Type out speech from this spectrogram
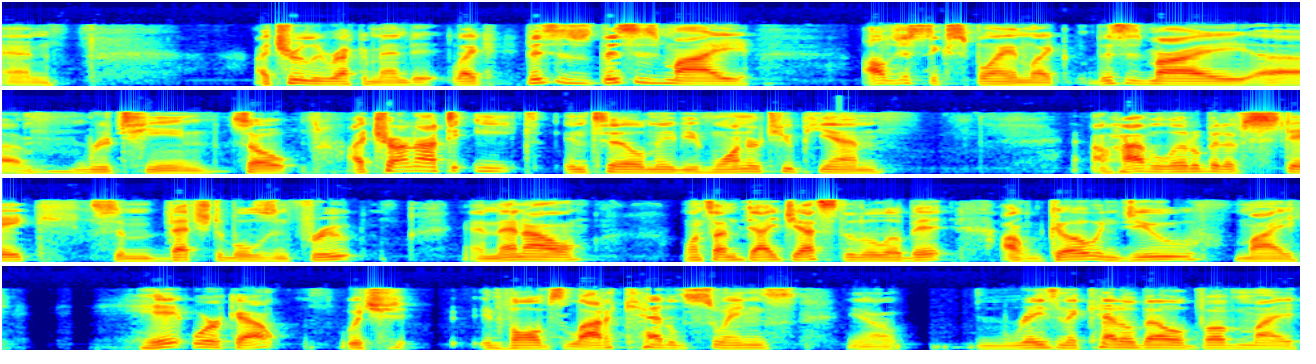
and I truly recommend it. Like this is this is my I'll just explain. Like this is my uh, routine. So I try not to eat until maybe one or two p.m. I'll have a little bit of steak, some vegetables and fruit, and then I'll once I'm digested a little bit, I'll go and do my HIIT workout, which involves a lot of kettle swings. You know, raising a kettlebell above my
